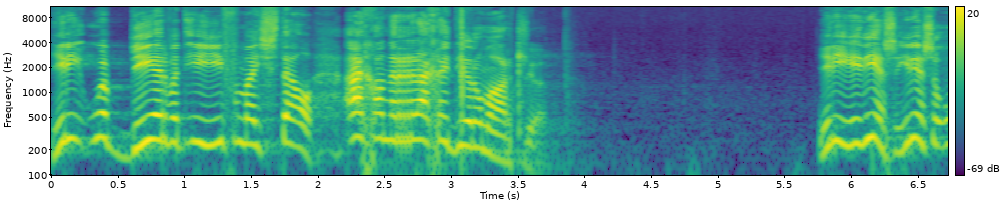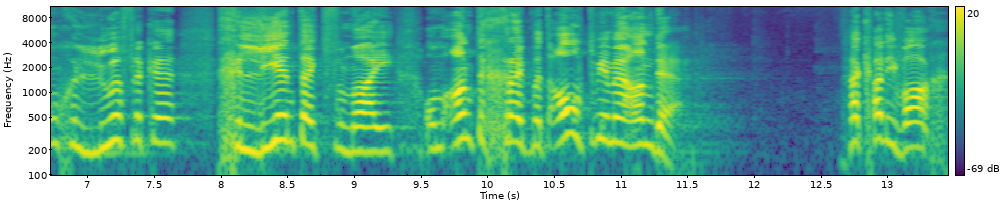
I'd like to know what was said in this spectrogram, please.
Hierdie oop deur wat U hier vir my stel, ek gaan reguit deur hom hardloop. Hierdie hierdie is hierdie is 'n ongelooflike geleentheid vir my om aan te gryp met al twee my hande. Ek kan nie wag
